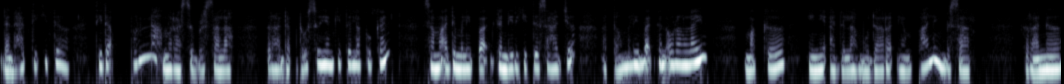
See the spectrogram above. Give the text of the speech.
dan hati kita tidak pernah merasa bersalah terhadap dosa yang kita lakukan sama ada melibatkan diri kita sahaja atau melibatkan orang lain maka ini adalah mudarat yang paling besar kerana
